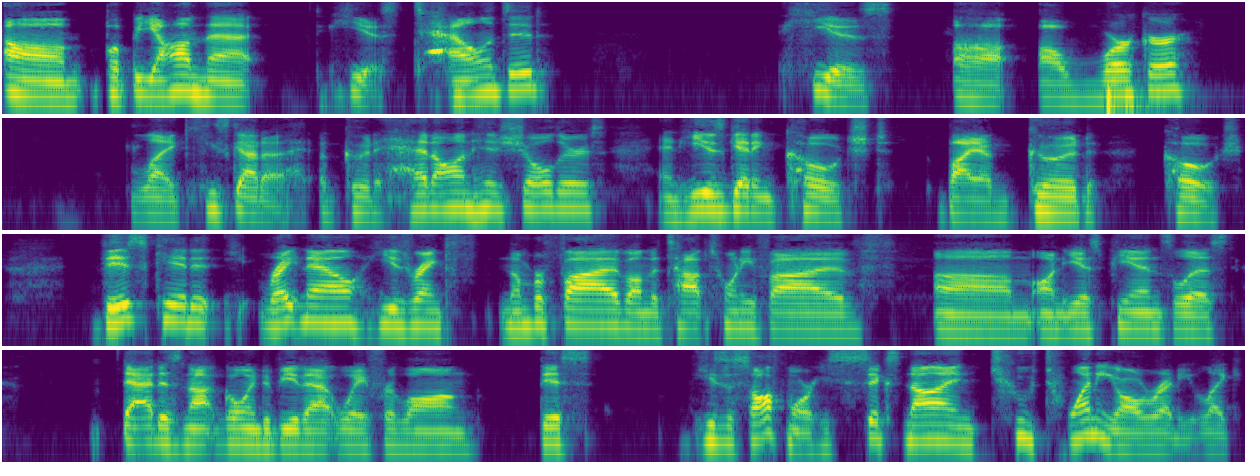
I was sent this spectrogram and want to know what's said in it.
um, but beyond that, he is talented. He is uh, a worker. Like he's got a, a good head on his shoulders, and he is getting coached by a good coach. This kid, right now, he's ranked number five on the top 25 um, on ESPN's list. That is not going to be that way for long. This he's a sophomore. He's 6'9, 220 already. Like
